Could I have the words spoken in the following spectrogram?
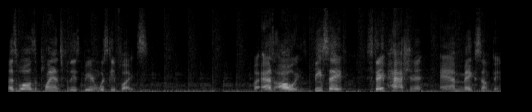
as well as the plans for these beer and whiskey flights. But as always, be safe, stay passionate, and make something.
